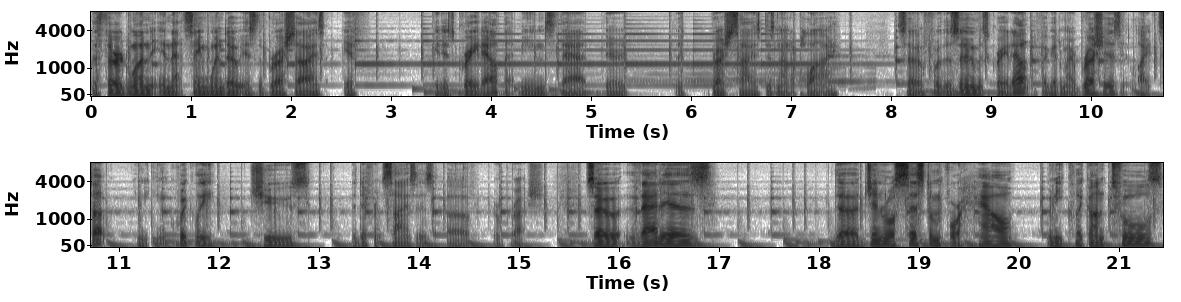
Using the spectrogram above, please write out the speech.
The third one in that same window is the brush size. If it is grayed out, that means that there, the brush size does not apply. So for the zoom, it's grayed out. If I go to my brushes, it lights up and you can quickly choose the different sizes of your brush. So that is the general system for how, when you click on tools,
